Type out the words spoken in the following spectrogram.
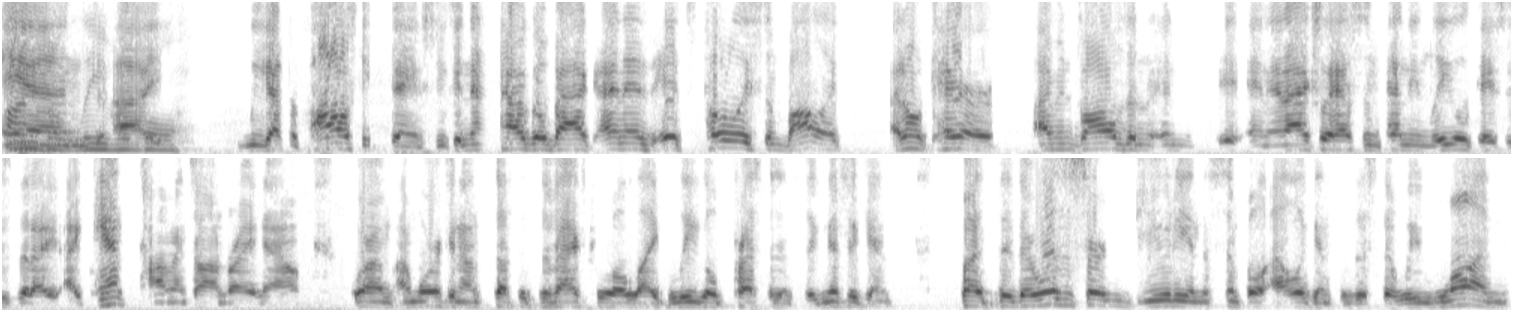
And Unbelievable. We got the policy changed. You can now go back, and it's, it's totally symbolic. I don't care. I'm involved in, in and, and I actually have some pending legal cases that I, I can't comment on right now, where I'm, I'm working on stuff that's of actual like legal precedent significance. But th- there was a certain beauty in the simple elegance of this that we won.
